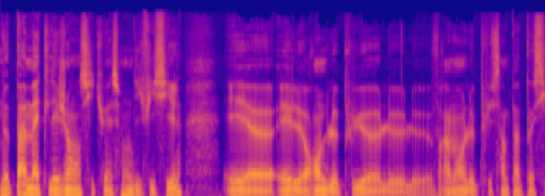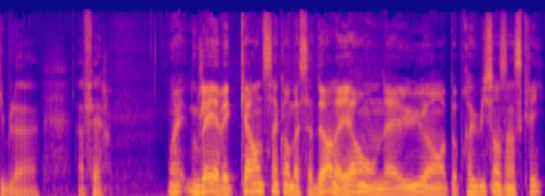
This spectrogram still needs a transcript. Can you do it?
ne pas mettre les gens en situation difficile et, euh, le rendre le plus euh, vraiment le plus sympa possible à, faire. Ouais, donc là il y avait 45 ambassadeurs d'ailleurs, on a eu à peu près 800 inscrits.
